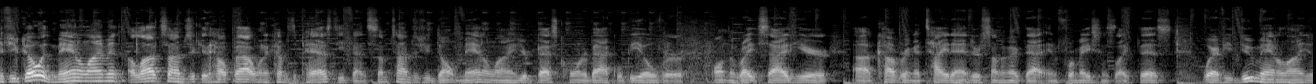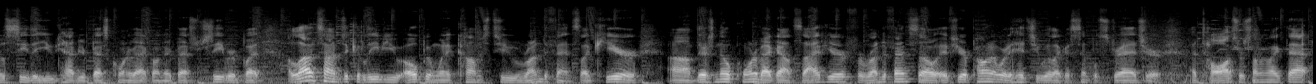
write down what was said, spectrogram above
If you go with man alignment, a lot of times it can help out when it comes to pass defense. Sometimes if you don't man align, your best cornerback will be over on the right side here uh, covering a tight end or something like that in formations like this, where if you do man align, you'll see that you have your best cornerback on their best receiver. But a lot of times it could leave you open when it comes to run defense. Like here, uh, there's no cornerback outside here for run defense. So if your opponent were to hit you with like a simple stretch or a toss or something like that,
